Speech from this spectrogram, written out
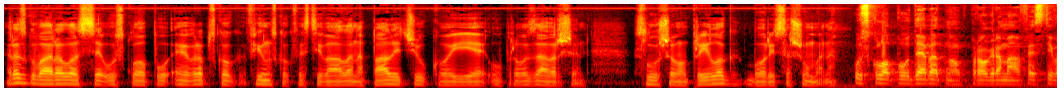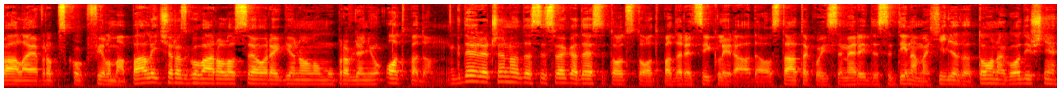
razgovaralo se u sklopu Evropskog filmskog festivala na Paliću koji je upravo završen – Slušamo prilog Borisa Šumana. U sklopu debatnog programa Festivala evropskog filma Palić razgovaralo se o regionalnom upravljanju otpadom, gde je rečeno da se svega 10% otpada reciklira, a da ostatak koji se meri desetinama hiljada tona godišnje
